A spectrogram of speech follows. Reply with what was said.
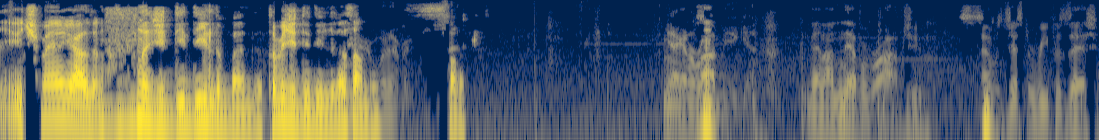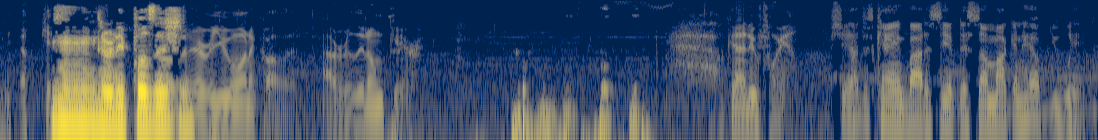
İçmeye geldin. Bunda ciddi değildim ben de. Tabii ciddi değildi. Ne sandın? Salak. You're not gonna rob me again. Man, I never robbed you. That was just a repossession. Okay. Reposition. Whatever you want to call it. I really don't care. What can I do for you? Shit, I just came by to see if there's something I can help you with.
